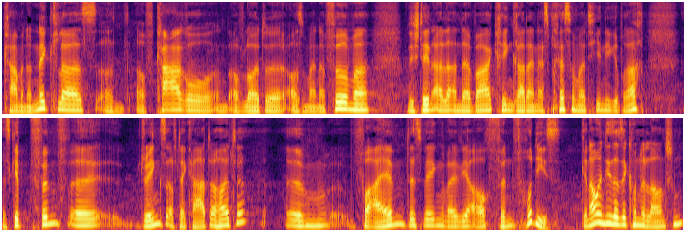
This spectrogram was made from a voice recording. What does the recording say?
Carmen und Niklas und auf Caro und auf Leute aus meiner Firma. Und die stehen alle an der Bar, kriegen gerade ein Espresso Martini gebracht. Es gibt fünf äh, Drinks auf der Karte heute. Ähm, vor allem deswegen, weil wir auch fünf Hoodies genau in dieser Sekunde launchen.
